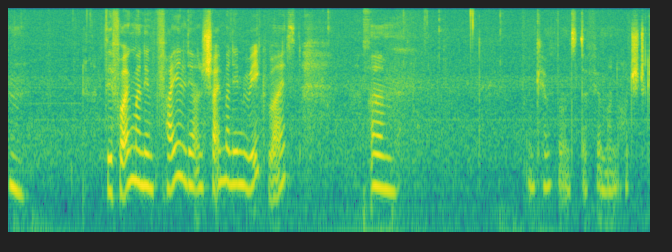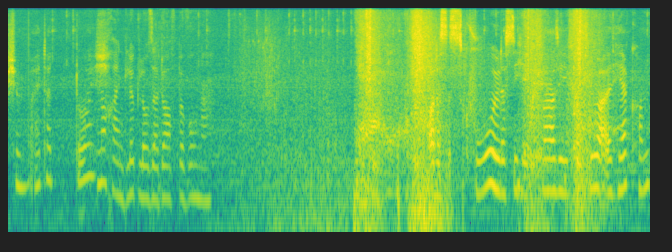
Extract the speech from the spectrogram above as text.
Hm. Wir folgen mal dem Pfeil, der uns scheinbar den Weg weist. Ähm, dann kämpfen wir uns dafür mal noch ein Stückchen weiter durch. Noch ein glückloser Dorfbewohner. Oh, das ist cool, dass die hier quasi von überall herkommen.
